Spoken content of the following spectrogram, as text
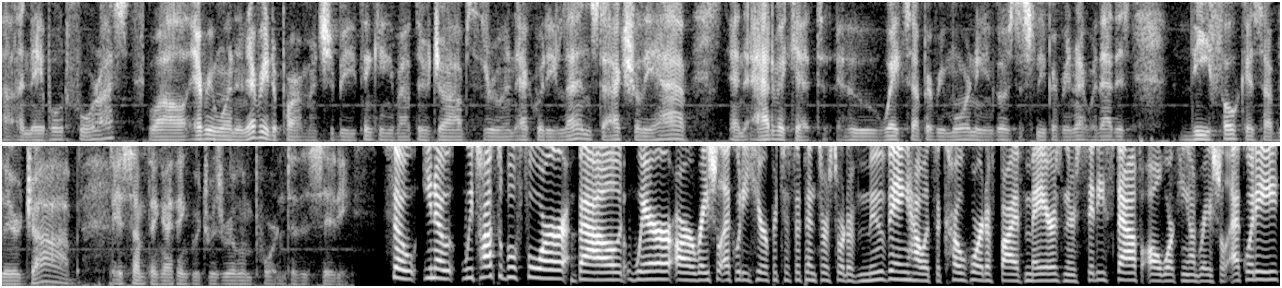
uh, enabled for us. While everyone in every department should be thinking about their jobs through an equity lens, to actually have an advocate who wakes up every morning and goes to sleep every night, where that is the focus of their job is something I think which was real important to the city. So, you know, we talked before about where our racial equity here participants are sort of moving, how it's a cohort of five mayors and their city staff all working on racial equity.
